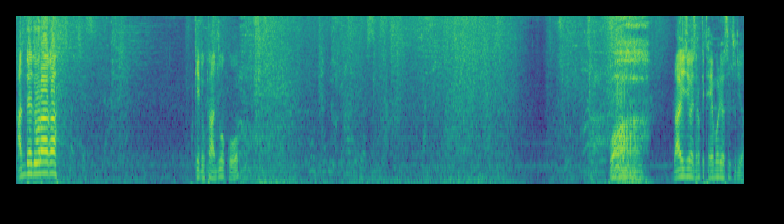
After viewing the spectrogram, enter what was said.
안돼 돌아가. 오케이 녹턴 안 죽었고. 와. 라이즈가 저렇게 대머리였을 줄이야.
